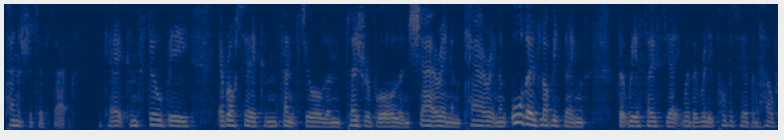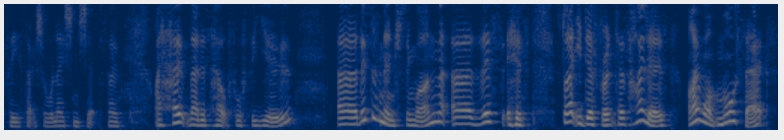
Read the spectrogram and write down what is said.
penetrative sex. Okay, it can still be erotic and sensual and pleasurable and sharing and caring and all those lovely things that we associate with a really positive and healthy sexual relationship. So I hope that is helpful for you. Uh, this is an interesting one. Uh, this is slightly different. It says, Hi Liz, I want more sex,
